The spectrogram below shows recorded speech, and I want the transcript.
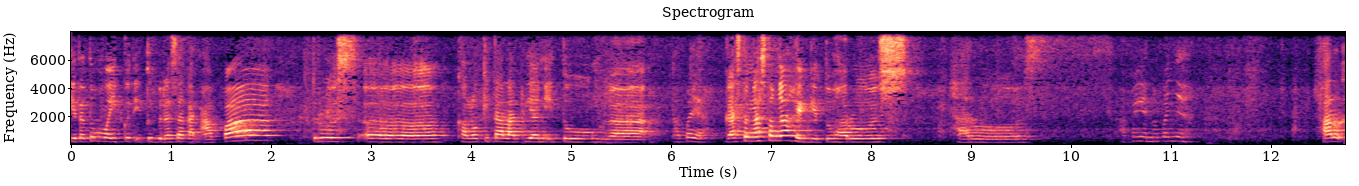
Kita tuh mau ikut itu berdasarkan apa? Terus eh, kalau kita latihan itu nggak apa ya, nggak setengah-setengah kayak gitu harus harus apa ya namanya? Harus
